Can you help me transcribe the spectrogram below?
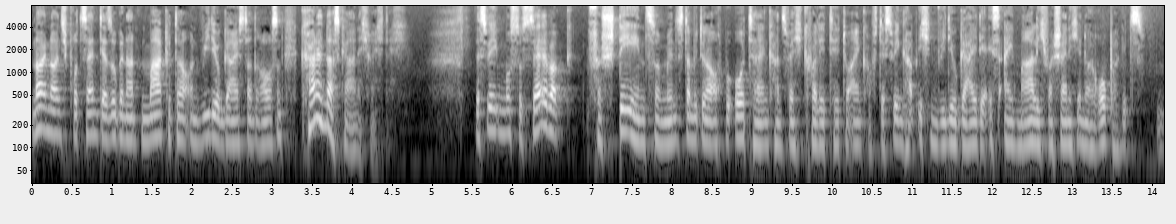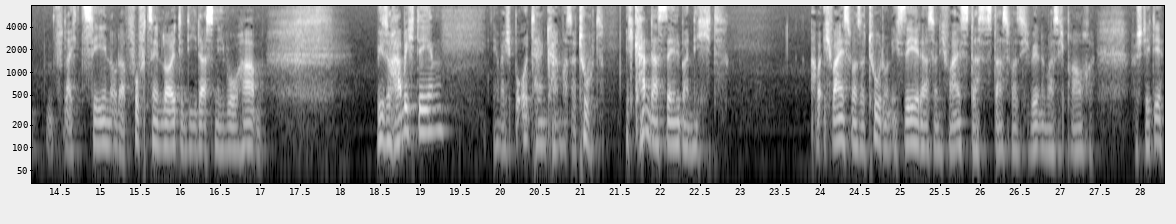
99 Prozent der sogenannten Marketer und Videogeister draußen können das gar nicht richtig. Deswegen musst du es selber verstehen zumindest, damit du dann auch beurteilen kannst, welche Qualität du einkaufst. Deswegen habe ich einen Videoguide, der ist einmalig. Wahrscheinlich in Europa gibt es vielleicht 10 oder 15 Leute, die das Niveau haben. Wieso habe ich den? Ja, weil ich beurteilen kann, was er tut. Ich kann das selber nicht. Aber ich weiß, was er tut und ich sehe das und ich weiß, das ist das, was ich will und was ich brauche. Versteht ihr?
